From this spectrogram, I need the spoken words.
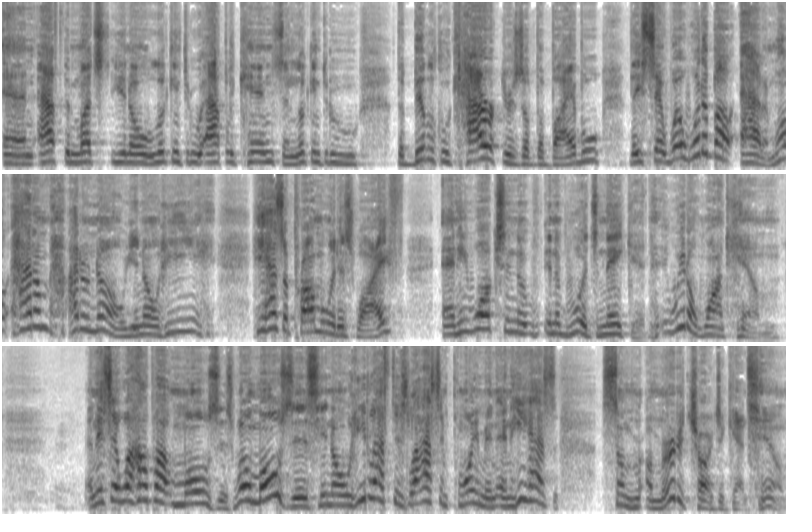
And after much, you know, looking through applicants and looking through the biblical characters of the Bible, they said, well, what about Adam? Well, Adam, I don't know. You know, he, he has a problem with his wife, and he walks in the, in the woods naked. We don't want him. And they said, well, how about Moses? Well, Moses, you know, he left his last employment, and he has some a murder charge against him.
